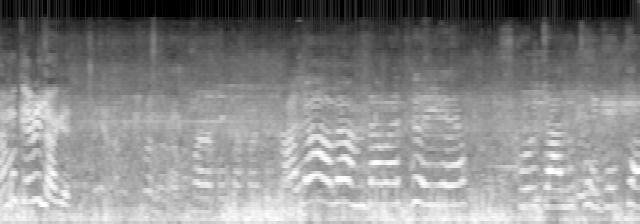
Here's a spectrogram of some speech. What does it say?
આમાં કેવી લાગે? હાલો, હવે અમદાવાદ જઈએ. સ્કૂલ ચાલુ થઈ ગઈ છે.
